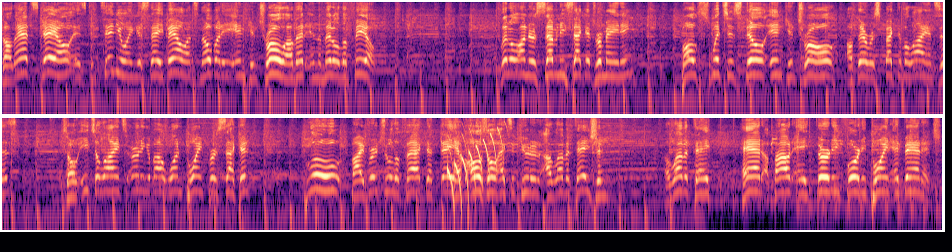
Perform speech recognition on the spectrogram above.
So that scale is continuing to stay balanced. Nobody in control of it in the middle of the field. Little under 70 seconds remaining. Both switches still in control of their respective alliances. So each alliance earning about one point per second. Blue, by virtue of the fact that they have also executed a levitation, a levitate, had about a 30 40 point advantage.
